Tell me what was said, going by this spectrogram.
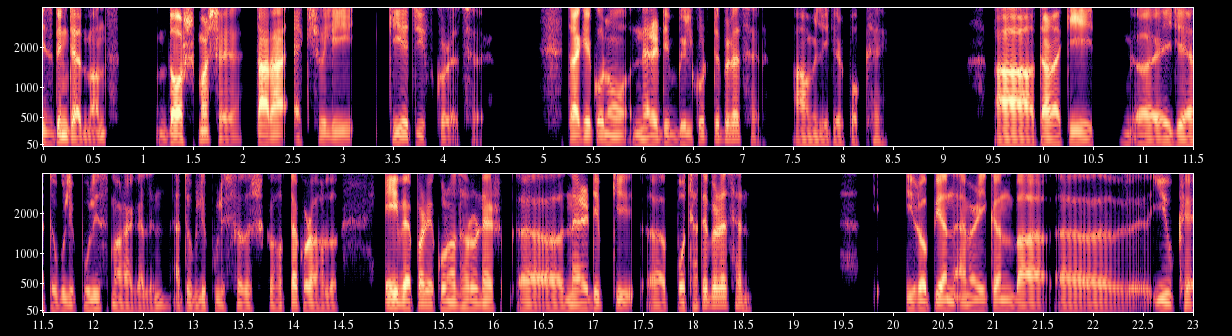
ইটস বিন 10 মান্থস। ১০ মাসে তারা অ্যাকচুয়ালি কি অ্যাচিভ করেছে? তাকে কোনো ন্যারেটিভ বিল করতে পেরেছে আওয়ামী লীগের পক্ষে? তারা কি এই যে এতগুলি পুলিশ মারা গেলেন, এতগুলি পুলিশ সদস্যকে হত্যা করা হলো, এই ব্যাপারে কোনো ধরনের ন্যারেটিভ কি পৌঁছাতে পেরেছেন? ইউরোপিয়ান, আমেরিকান বা ইউকে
